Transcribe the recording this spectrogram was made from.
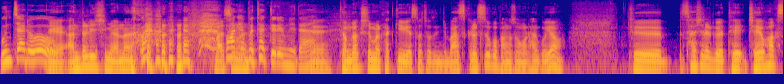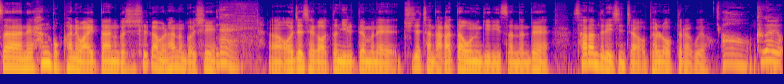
문자로 예, 안 들리시면은 확인 부탁드립니다. 네, 경각심을 갖기 위해서 저도 이제 마스크를 쓰고 방송을 하고요. 그 사실 그 재확산의 한 복판에 와 있다는 것이 실감을 하는 것이 네. 어, 어제 제가 어떤 일 때문에 취재차 나갔다 오는 길이 있었는데 사람들이 진짜 별로 없더라고요. 어, 그걸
